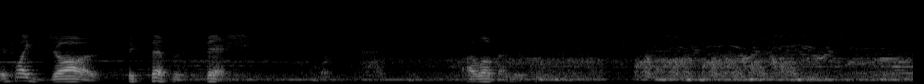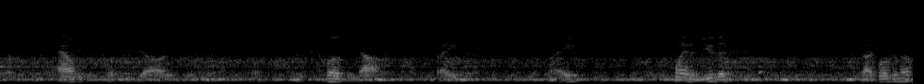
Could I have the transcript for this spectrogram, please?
it's like Jaws, except with fish. I love that movie. I don't think it's supposed to be Jaws, but it's close enough, right? Right? It's playing the music. Is that close enough?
